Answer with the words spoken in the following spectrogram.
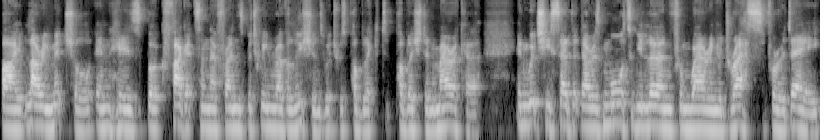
by Larry Mitchell in his book Faggots and Their Friends Between Revolutions, which was published, published in America, in which he said that there is more to be learned from wearing a dress for a day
